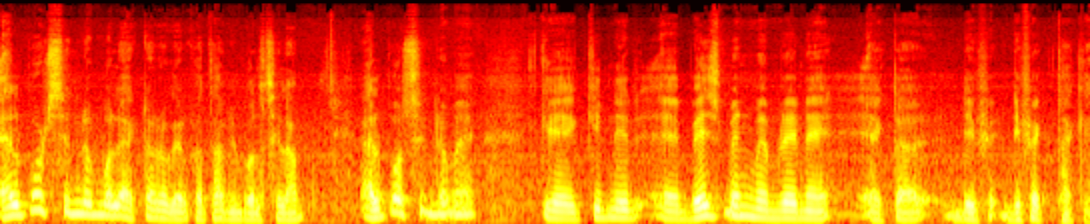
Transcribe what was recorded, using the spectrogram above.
অ্যালপোর্ট সিন্ড্রোম বলে একটা রোগের কথা আমি বলছিলাম। অ্যালপোর্ট সিন্ড্রোমে কিডনির বেসমেন্ট মেমব্রেনে একটা ডিফেক্ট থাকে।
